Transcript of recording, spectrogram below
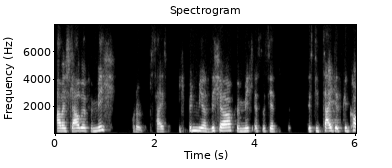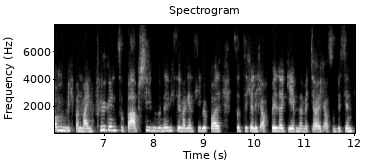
Aber ich glaube, für mich, oder das heißt, ich bin mir sicher, für mich ist es jetzt ist die Zeit jetzt gekommen, mich von meinen Flügeln zu verabschieden, so nenne ich sie immer ganz liebevoll. Es wird sicherlich auch Bilder geben, damit ihr euch auch so ein bisschen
